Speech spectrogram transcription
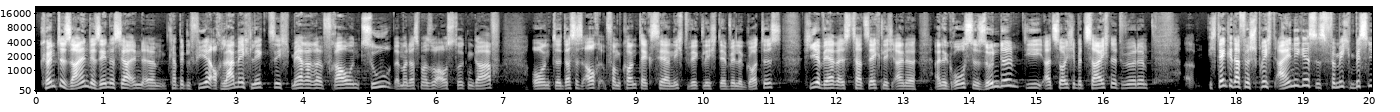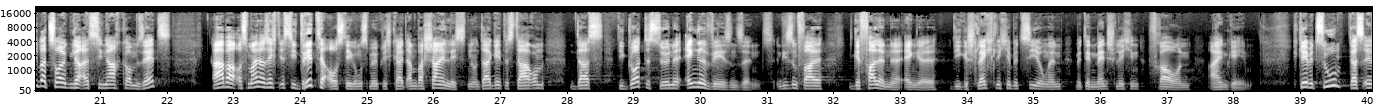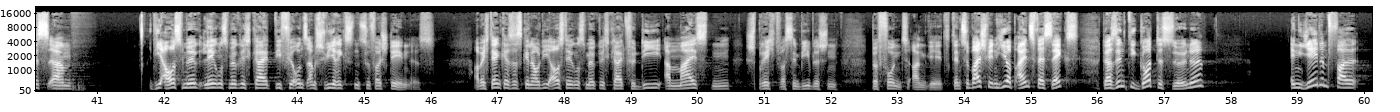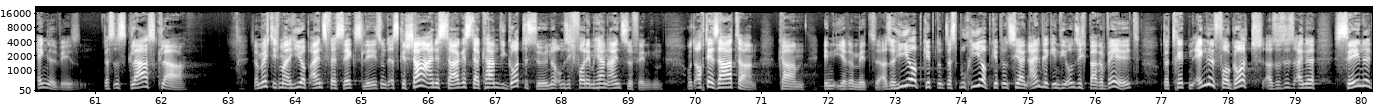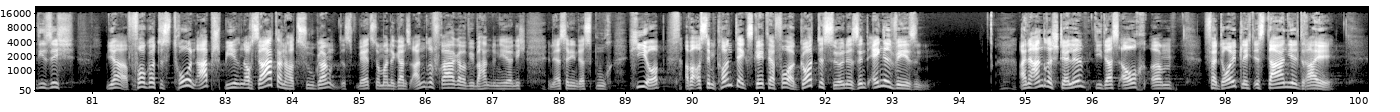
Könnte sein, wir sehen es ja in ähm, Kapitel 4, auch Lamech legt sich mehrere Frauen zu, wenn man das mal so ausdrücken darf. Und äh, das ist auch vom Kontext her nicht wirklich der Wille Gottes. Hier wäre es tatsächlich eine, eine große Sünde, die als solche bezeichnet würde. Äh, ich denke, dafür spricht einiges, ist für mich ein bisschen überzeugender als die Nachkommen Setz. Aber aus meiner Sicht ist die dritte Auslegungsmöglichkeit am wahrscheinlichsten. Und da geht es darum, dass die Gottessöhne Engelwesen sind. In diesem Fall gefallene Engel, die geschlechtliche Beziehungen mit den menschlichen Frauen eingehen. Ich gebe zu, das ist ähm, die Auslegungsmöglichkeit, die für uns am schwierigsten zu verstehen ist. Aber ich denke, es ist genau die Auslegungsmöglichkeit, für die am meisten spricht, was den biblischen Befund angeht. Denn zum Beispiel in Hiob 1, Vers 6, da sind die Gottessöhne in jedem Fall Engelwesen. Das ist glasklar. Da möchte ich mal Hiob 1, Vers 6 lesen. Und es geschah eines Tages, da kamen die Gottessöhne, um sich vor dem Herrn einzufinden. Und auch der Satan kam in ihre Mitte. Also Hiob gibt uns, das Buch Hiob gibt uns hier einen Einblick in die unsichtbare Welt. Da treten Engel vor Gott. Also es ist eine Szene, die sich ja, vor Gottes Thron abspielt und auch Satan hat Zugang. Das wäre jetzt nochmal eine ganz andere Frage, aber wir behandeln hier nicht in erster Linie das Buch Hiob. Aber aus dem Kontext geht hervor, Gottes Söhne sind Engelwesen. Eine andere Stelle, die das auch ähm, verdeutlicht, ist Daniel 3.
